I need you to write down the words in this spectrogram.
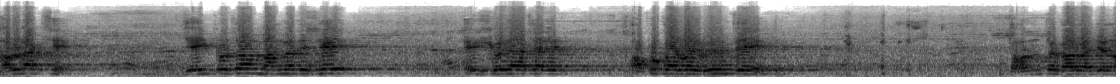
ভালো লাগছে যে এই প্রথম বাংলাদেশে এই স্বৈরাচারের অপকর্মের বিরুদ্ধে তদন্ত করবার জন্য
